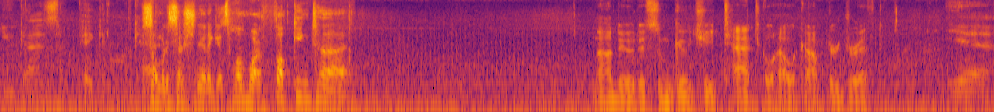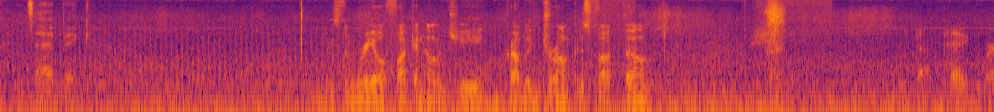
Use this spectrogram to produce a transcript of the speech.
you guys are picking on Cat. Somebody said shenanigans one more fucking time. Nah, dude, it's some Gucci tactical helicopter drift. Yeah, it's epic. He's the real fucking OG. Probably drunk as fuck though. Got pegged, bro.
